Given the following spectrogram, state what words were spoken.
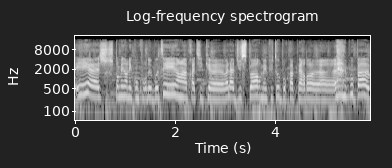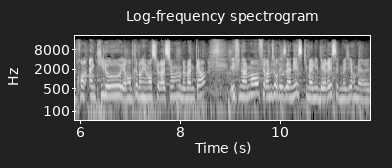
Et euh, je suis tombée dans les concours de beauté, dans la pratique euh, voilà, du sport, mais plutôt pour pas perdre, euh, pour pas prendre un kilo et rentrer dans mes mensurations de mannequin. Et finalement, au fur et à mesure des années, ce qui m'a libérée, c'est de me dire mais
